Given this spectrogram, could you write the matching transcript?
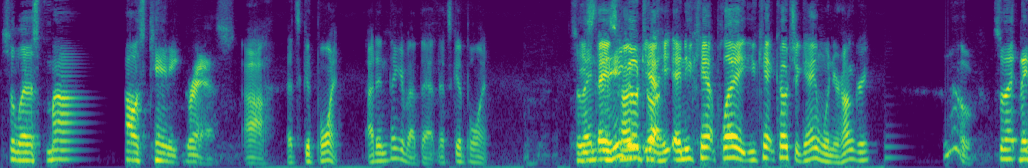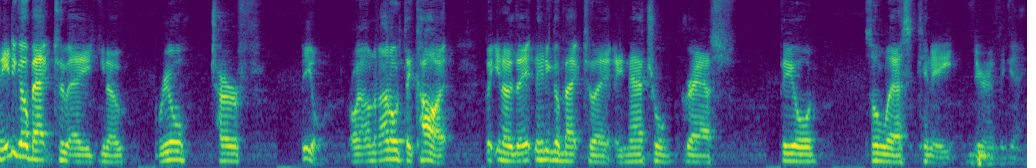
so Les Miles can't eat grass. ah, that's a good point. I didn't think about that. That's a good point. So he they, stays they need to go hungry. to Yeah, he- and you can't play. You can't coach a game when you're hungry. No. So they, they need to go back to a, you know, real turf field. Well, I don't know what they call it, but, you know, they, they need to go back to a, a natural grass field so Les can eat during the game.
